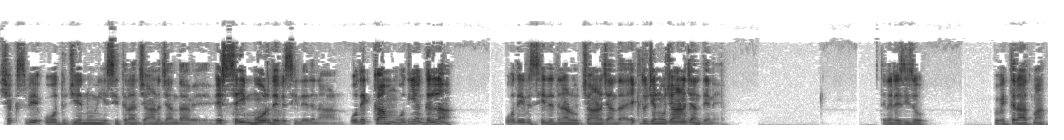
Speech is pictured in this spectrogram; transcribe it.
ਸ਼ਖਸ ਵੇ ਉਹ ਦੂਜੇ ਨੂੰ ਵੀ ਇਸੇ ਤਰ੍ਹਾਂ ਜਾਣ ਜਾਂਦਾ ਵੇ ਇਸੇ ਹੀ ਮੋਰ ਦੇ ਵਸੀਲੇ ਦੇ ਨਾਲ ਉਹਦੇ ਕੰਮ ਉਹਦੀਆਂ ਗੱਲਾਂ ਉਹਦੇ ਵਸੀਲੇ ਦੇ ਨਾਲ ਉਹ ਜਾਣ ਜਾਂਦਾ ਹੈ ਇੱਕ ਦੂਜੇ ਨੂੰ ਜਾਣ ਜਾਂਦੇ ਨੇ ਤੇ ਮੇਰੇ ਅਜ਼ੀਜ਼ੋ ਪਵਿੱਤਰ ਆਤਮਾ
